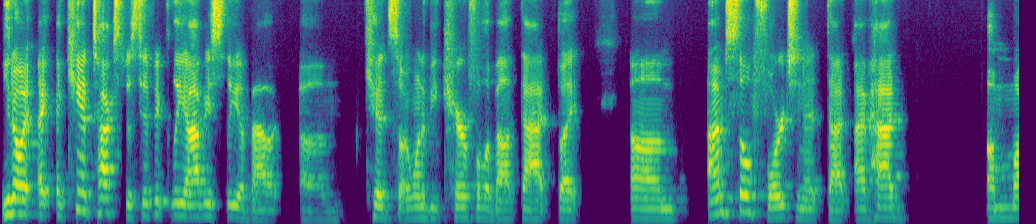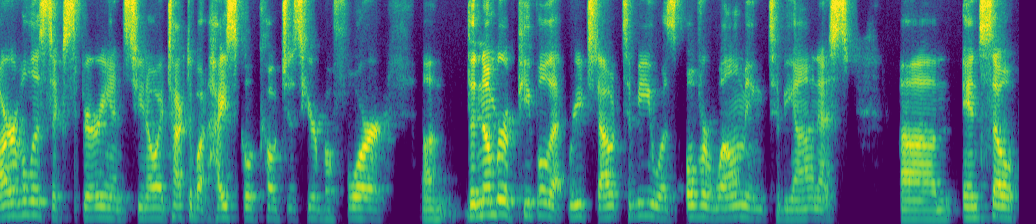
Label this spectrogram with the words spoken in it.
You know, I, I can't talk specifically, obviously, about um, kids, so I want to be careful about that. But um, I'm so fortunate that I've had a marvelous experience. You know, I talked about high school coaches here before. Um, the number of people that reached out to me was overwhelming, to be honest. Um, and so,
